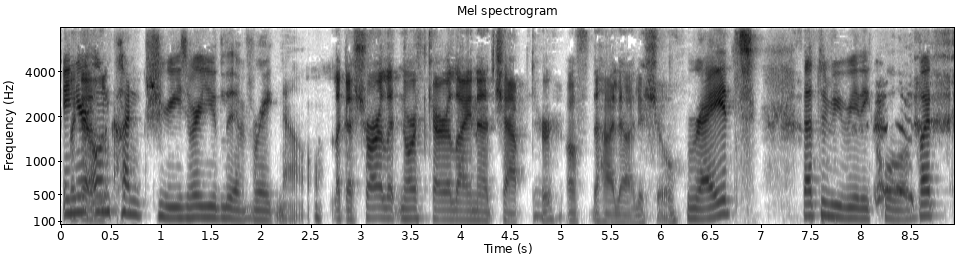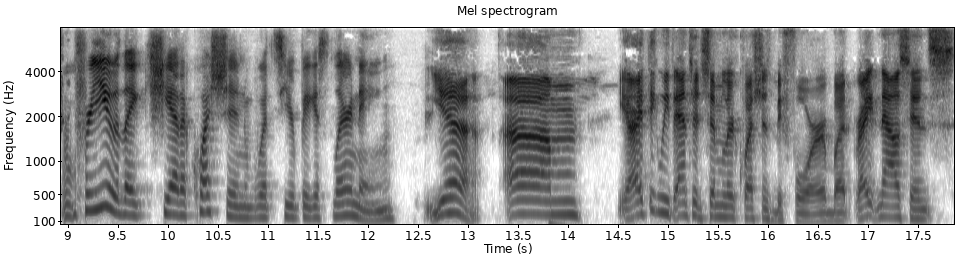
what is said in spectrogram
In Like your a- own countries where you live right now, Like a Charlotte, North Carolina chapter of the Halo Halo show. right? That would be really cool. But for you, like she had a question, what's your biggest learning? Yeah. Um yeah, I think we've answered similar questions before, but right now since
